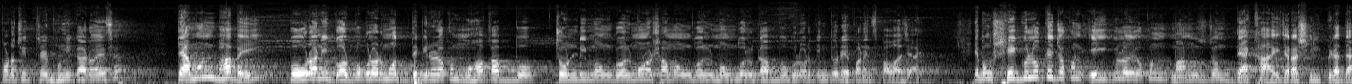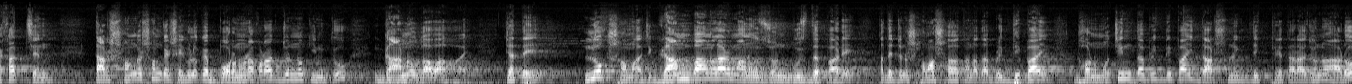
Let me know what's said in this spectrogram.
পটচিত্রের ভূমিকা রয়েছে। তেমনভাবেই পৌরাণিক গল্পগুলোর মধ্যে বিভিন্ন রকম মহাকাব্য, চণ্ডীমঙ্গল, মনসামঙ্গল, মঙ্গল কাব্যগুলোর কিন্তু রেফারেন্স পাওয়া যায়। এবং সেগুলোকে যখন, এইগুলো যখন মানুষজন দেখায়, যারা শিল্পীরা দেখাচ্ছেন তার সঙ্গে সঙ্গে সেগুলোকে বর্ণনা করার জন্য কিন্তু গানও গাওয়া হয়, যাতে লোক সমাজ, গ্রাম বাংলার মানুষজন বুঝতে পারে, তাদের জন্য সমাজ সচেতনতা বৃদ্ধি পায় ধর্মচিন্তা বৃদ্ধি পায়, দার্শনিক দিক থেকে তারা যেন আরও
